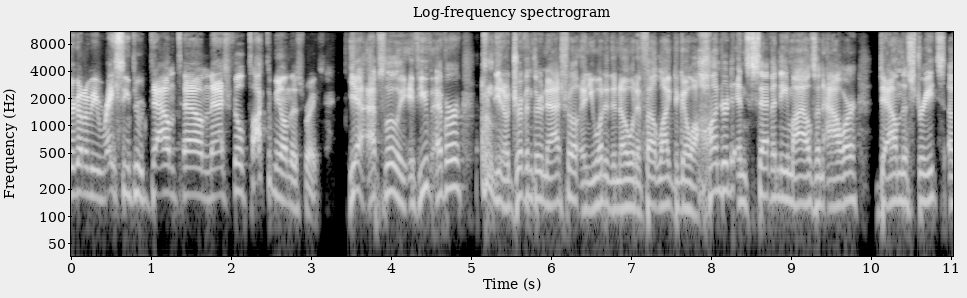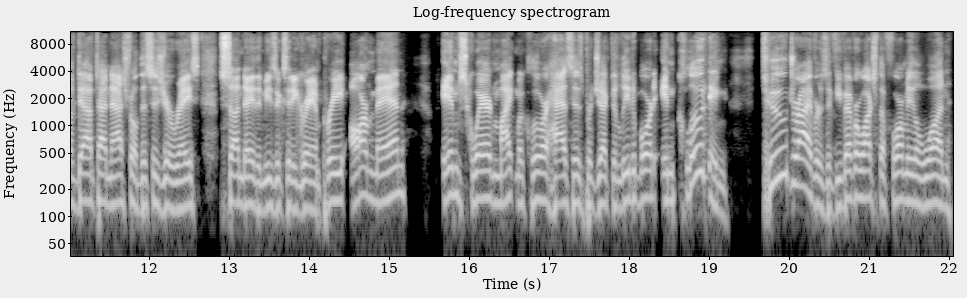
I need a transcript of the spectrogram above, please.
They're going to be racing through downtown Nashville. Talk to me on this race. Yeah, absolutely. If you've ever, you know, driven through Nashville and you wanted to know what it felt like to go 170 miles an hour down the streets of downtown Nashville, this is your race. Sunday, the Music City Grand Prix. Our man, M squared, Mike McClure, has his projected leaderboard, including two drivers. If you've ever watched the Formula One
